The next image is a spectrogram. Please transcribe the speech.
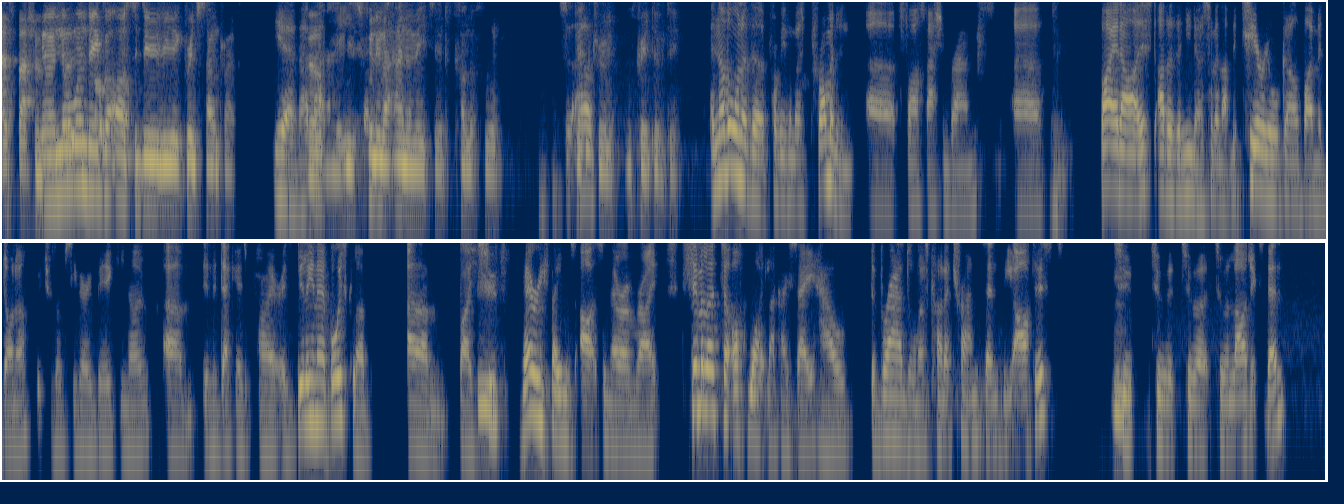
best fashion. Yeah, no wonder he got asked to do the Grinch soundtrack. yeah. That, Yeah. that, Uh, he's feeling that animated, colorful So, uh, spectrum of creativity. another one of the probably the most prominent uh, fast fashion brands uh, by an artist other than you know something like Material Girl by Madonna, which was obviously very big, you know, um, in the decades prior, is Billionaire Boys Club um, by two very famous artists in their own right. Similar to Off White, like I say, how the brand almost kind of transcends the artist to to a, to a to a large extent.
